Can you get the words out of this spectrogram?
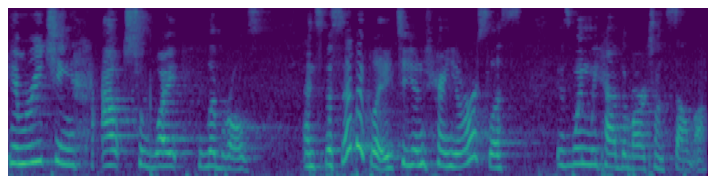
him reaching out to white liberals, and specifically to Unitarian Universalists, is when we had the March on Selma.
